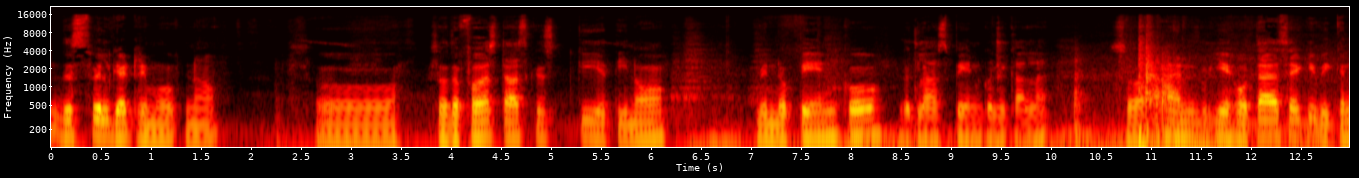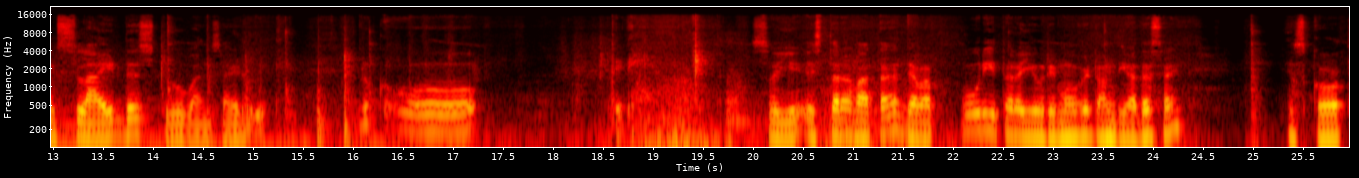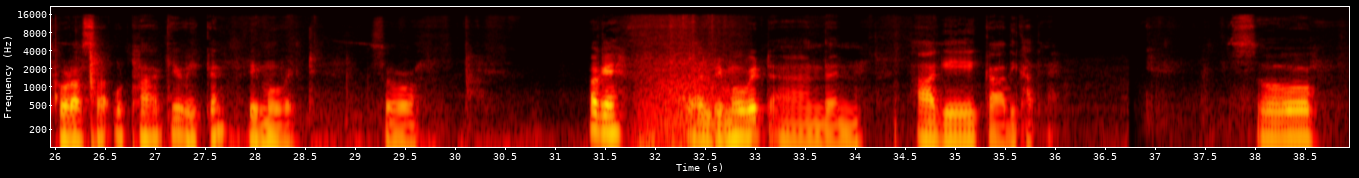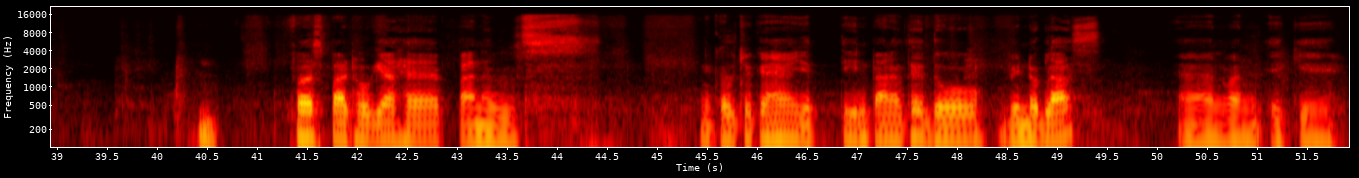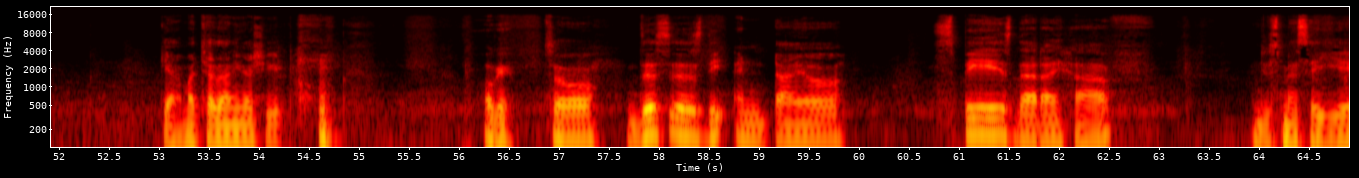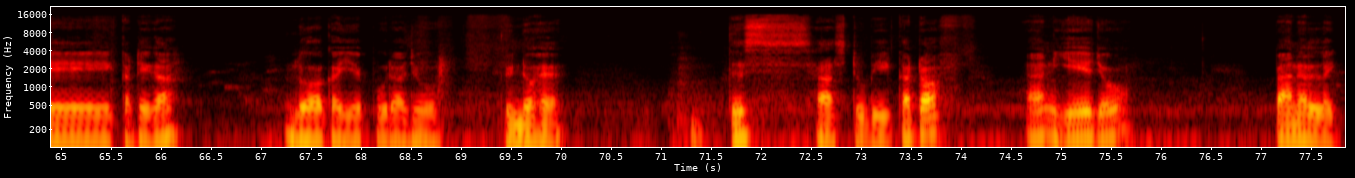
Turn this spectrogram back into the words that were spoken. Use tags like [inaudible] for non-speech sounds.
this will get remove now so so the first task is कि ये तीनों विंडो पेन को द ग्लास पेन को निकालना। सो so, एंड ये होता है ऐसे कि we can slide this to one side रुको। सो so, ये इस तरफ़ आता है जब आप पूरी तरह you remove it on the other side इसको थोड़ा सा उठा के we can remove it so okay I remove it and then आगे का दिखाते हैं। सो फ़र्स्ट पार्ट हो गया है पैनल्स निकल चुके हैं। ये तीन पैनल थे, दो विंडो ग्लास एंड वन एक ये, क्या, मच्छरदानी का sheet okay so this is the entire space that I have जिसमें से ये कटेगा, लोहा का ये पूरा जो विंडो है this has to be cut off and ये जो पैनल लाइक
